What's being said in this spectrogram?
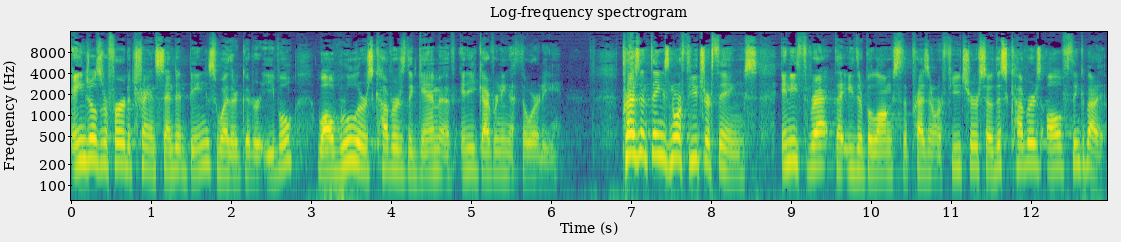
Angels refer to transcendent beings, whether good or evil, while rulers covers the gamut of any governing authority present things nor future things. Any threat that either belongs to the present or future. So this covers all, think about it.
